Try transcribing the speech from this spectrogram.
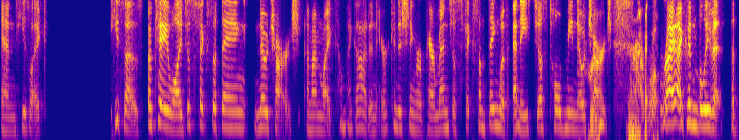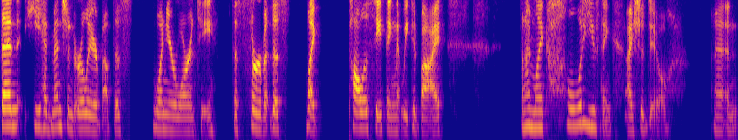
and he's like, he says, okay, well, I just fixed the thing, no charge. And I'm like, oh my God, an air conditioning repairman just fixed something with, and he just told me no charge. Right. right. I couldn't believe it. But then he had mentioned earlier about this one year warranty, this service, this like policy thing that we could buy. And I'm like, well, what do you think I should do? And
